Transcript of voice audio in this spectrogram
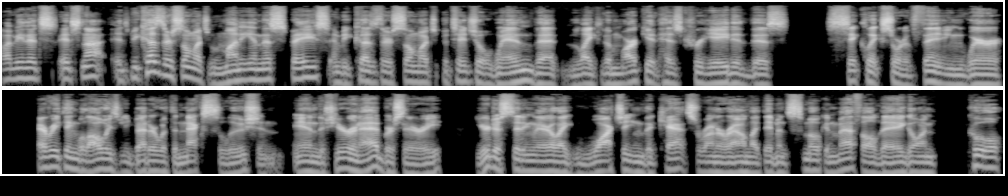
I mean, it's it's not it's because there's so much money in this space and because there's so much potential win that like the market has created this cyclic sort of thing where everything will always be better with the next solution. And if you're an adversary, you're just sitting there like watching the cats run around like they've been smoking meth all day, going, Cool.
